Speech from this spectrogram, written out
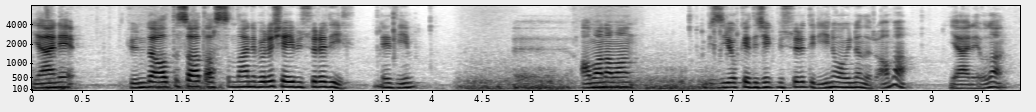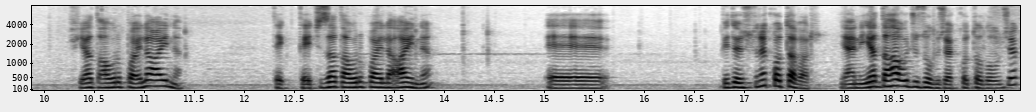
Yani günde 6 saat aslında hani böyle şey bir süre değil. Ne diyeyim? Ee, aman aman bizi yok edecek bir süre değil. Yine oynanır ama yani ulan fiyat Avrupa ile aynı. Tek teçhizat Avrupa ile aynı. Ee, bir de üstüne kota var. Yani ya daha ucuz olacak kotalı olacak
